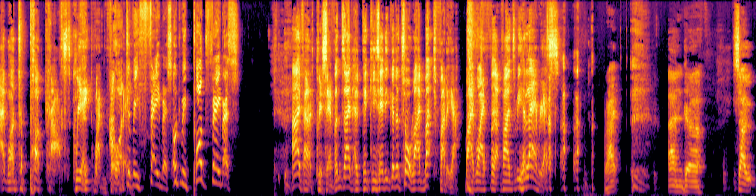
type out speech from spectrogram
I want a podcast. Create one for me. I want me. to be famous. I want to be pod famous. I've heard Chris Evans. I don't think he's any good at all. I'm much funnier. My wife uh, finds me hilarious. right? And uh, so,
